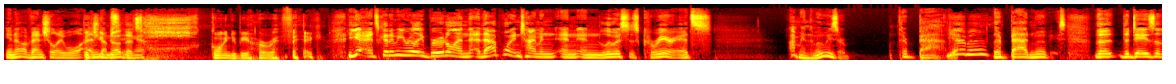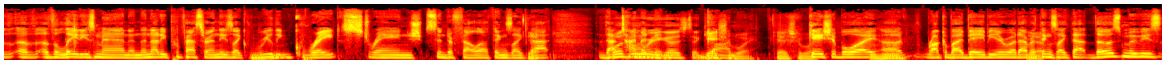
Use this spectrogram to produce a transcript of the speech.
you know eventually we'll But end you up know that's it. going to be horrific. Yeah, it's going to be really brutal. And at that point in time in, in, in Lewis's career, it's, I mean, the movies are, they're bad. Yeah, man. They're bad movies. The the days of, of, of the Ladies' Man and the Nutty Professor and these like really great, strange Cinderfella things like Mm-hmm. Yep. that. That What time where he goes to Geisha gone. Boy? Geisha Boy. Geisha Boy, uh, Rockabye Baby, or whatever, Yep. things like that. Those movies,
